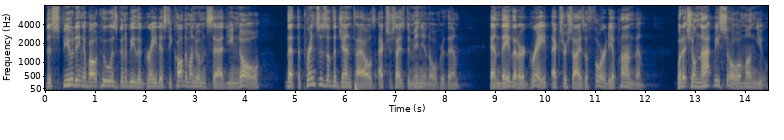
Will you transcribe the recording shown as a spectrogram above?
disputing about who was going to be the greatest. He called them unto him and said, Ye know that the princes of the Gentiles exercise dominion over them, and they that are great exercise authority upon them. But it shall not be so among you.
